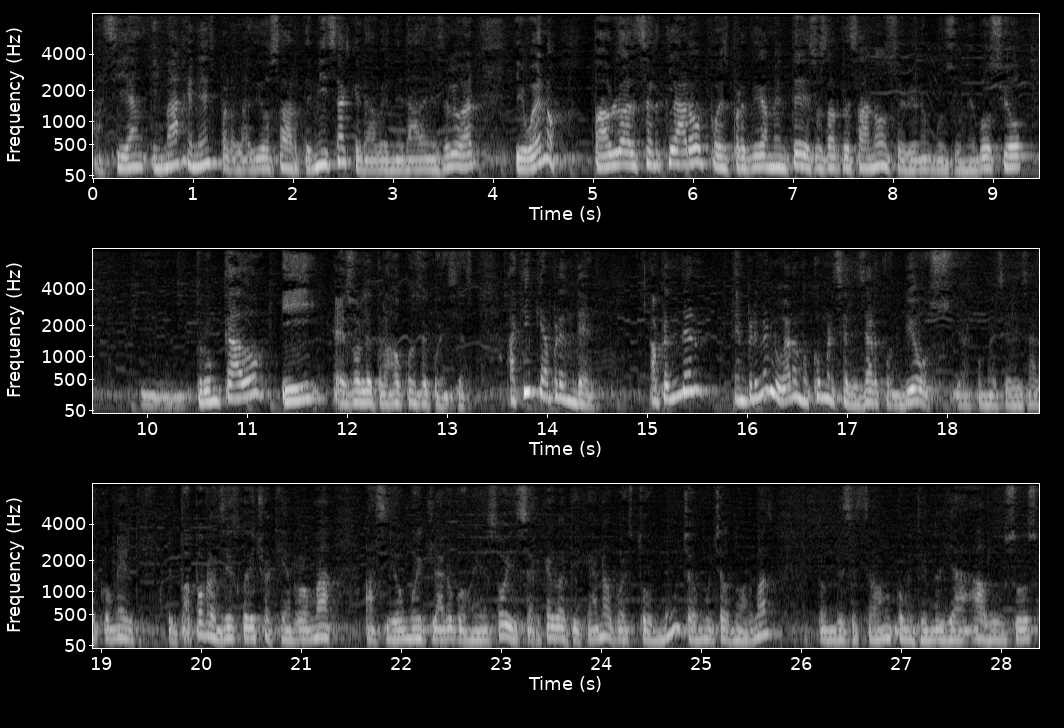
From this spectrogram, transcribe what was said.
hacían imágenes para la diosa Artemisa, que era venerada en ese lugar, y bueno, Pablo al ser claro, pues prácticamente esos artesanos se vieron con su negocio mm, truncado y eso le trajo consecuencias. Aquí que aprender. Aprender en primer lugar, a no comercializar con Dios y a comercializar con Él. El Papa Francisco, de hecho, aquí en Roma ha sido muy claro con eso y cerca del Vaticano ha puesto muchas, muchas normas donde se estaban cometiendo ya abusos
